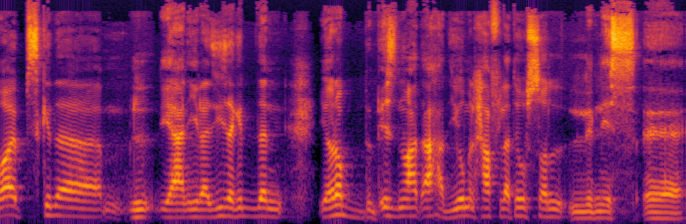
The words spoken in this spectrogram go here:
vibes كده يعني لذيذة جدا. يا رب بإذن واحد أحد يوم الحفلة توصل للناس. آه،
